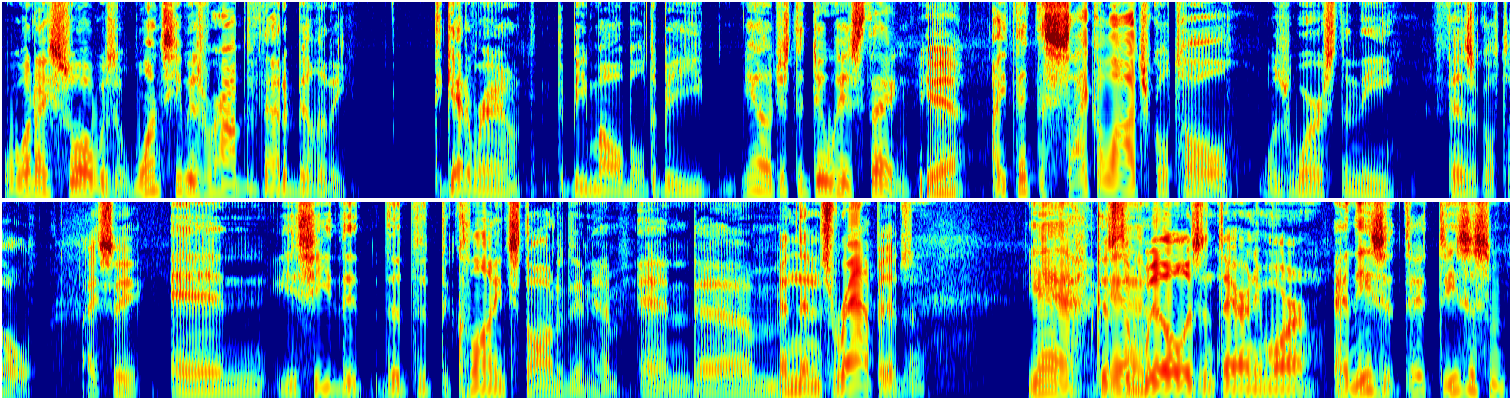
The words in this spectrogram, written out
what I saw was that once he was robbed of that ability to get around, to be mobile, to be, you know, just to do his thing, Yeah. I think the psychological toll was worse than the physical toll I see. and you see the, the, the decline started in him. And um, And then it's rapid yeah, because yeah. the will isn't there anymore. And these are these are some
